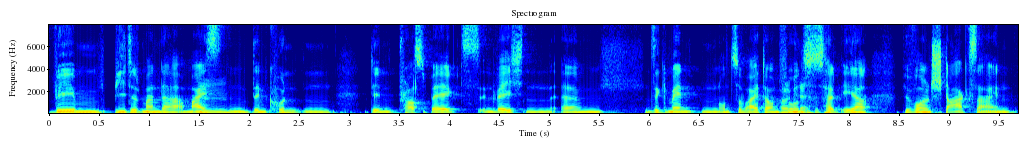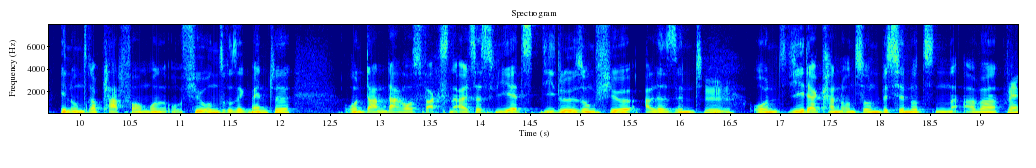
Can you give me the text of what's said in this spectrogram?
wem bietet man da am meisten, Mhm. den Kunden, den Prospects, in welchen ähm, Segmenten und so weiter. Und für Okay. uns ist es halt eher, wir wollen stark sein in unserer Plattform und für unsere Segmente und dann daraus wachsen, als dass wir jetzt die Lösung für alle sind. Mhm. Und jeder kann uns so ein bisschen nutzen, aber Ja,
